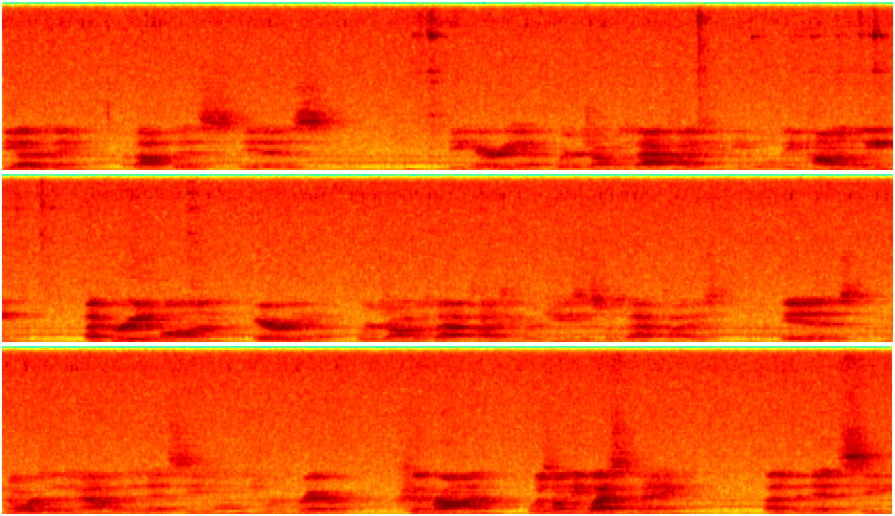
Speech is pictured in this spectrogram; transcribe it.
the other thing about this is the area where John was baptizing people. The commonly agreed upon area where John was baptizing, where Jesus was baptized, is north of the mouth of the Dead Sea along the Jordan River. Qumran was on the west bank of the Dead Sea,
